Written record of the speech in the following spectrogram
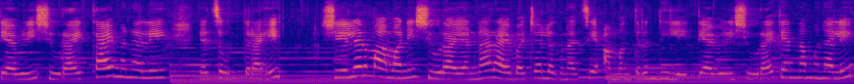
त्यावेळी शिवराय काय म्हणाले? याचं उत्तर आहे शेलर मामाने शिवरायांना रायबाच्या लग्नाचे आमंत्रण दिले. त्यावेळी शिवराय त्यांना म्हणाले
